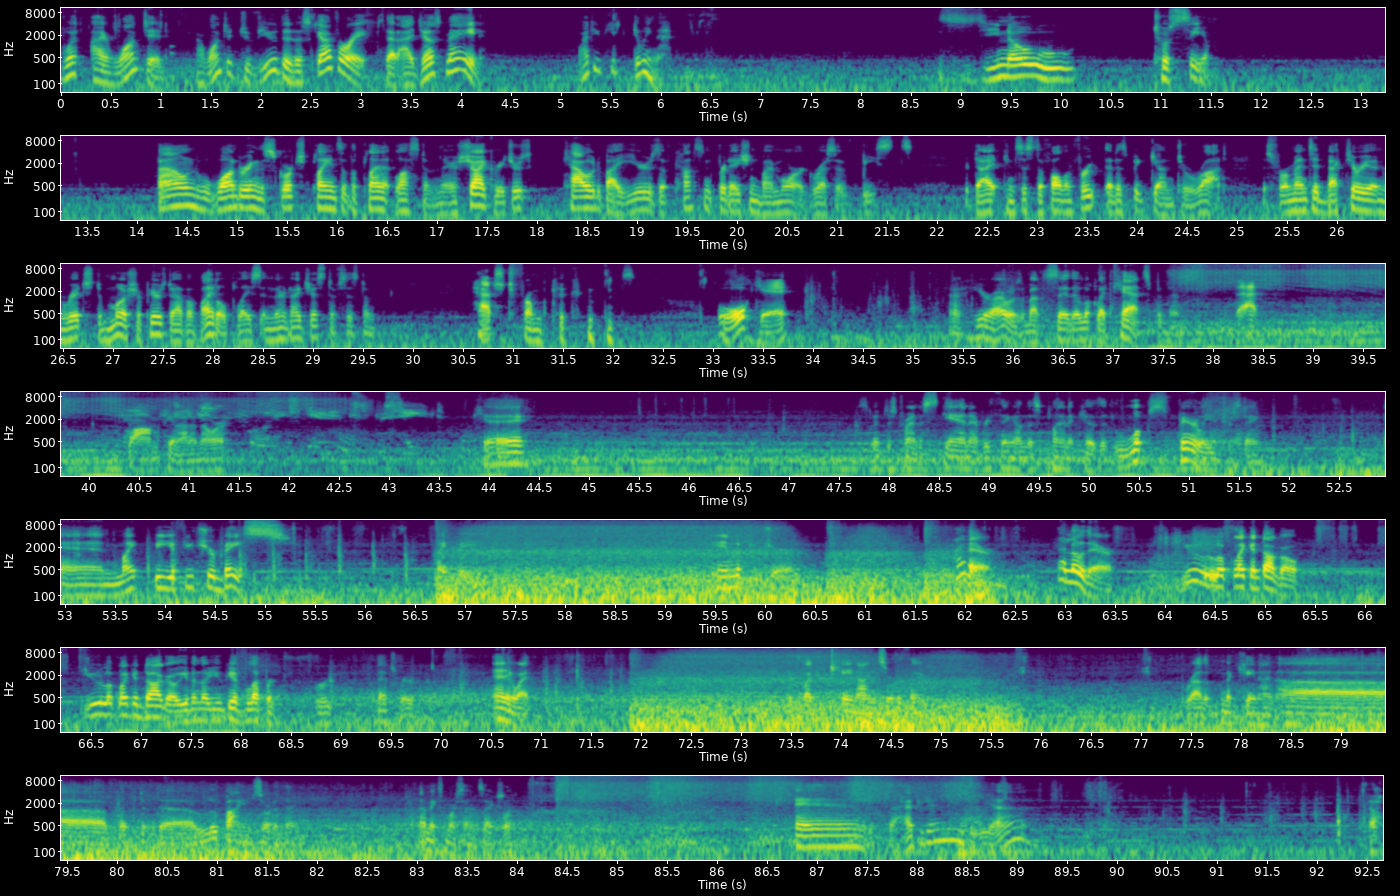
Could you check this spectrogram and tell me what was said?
what I wanted. I wanted to view the discovery that I just made. Why do you keep doing that? Xenotosium. Found wandering the scorched plains of the planet Lustum. They are shy creatures, cowed by years of constant predation by more aggressive beasts. Their diet consists of fallen fruit that has begun to rot. This fermented, bacteria-enriched mush appears to have a vital place in their digestive system. Hatched from cocoons. Okay. Uh, here I was about to say they look like cats, but then that bomb came out of nowhere. Okay. So I'm just trying to scan everything on this planet because it looks fairly interesting. And might be a future base. Might be. in the future. Hi there. Hello there. You look like a doggo. You look like a doggo, even though you give leopard fruit. That's weird. Anyway. Like a canine sort of thing. Rather than a canine. Uh, uh, lupine sort of thing. That makes more sense, actually. And the hydrogen, yeah.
